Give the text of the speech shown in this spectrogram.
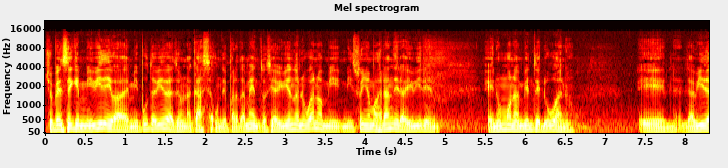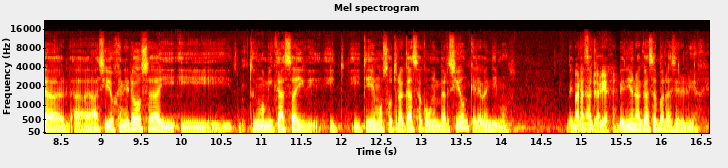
yo pensé que en mi vida iba, en mi puta vida iba a tener una casa, un departamento. O sea, viviendo en Lugano, mi, sueño más grande era vivir en, en un monoambiente lugano. Eh, la vida ha sido generosa y, y tengo mi casa y, y- y teníamos otra casa con inversión que la vendimos. Vendí Para hacer el viaje. Vendí una casa para hacer el viaje.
